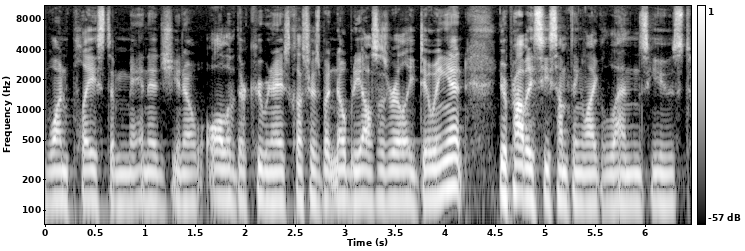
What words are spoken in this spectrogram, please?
one place to manage you know all of their kubernetes clusters but nobody else is really doing it you'll probably see something like lens used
